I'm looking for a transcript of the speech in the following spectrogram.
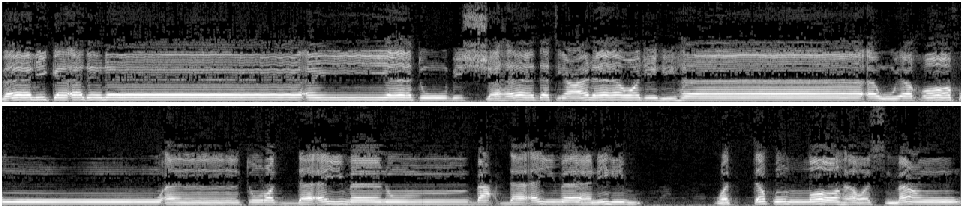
ذلك أدنى أن ياتوا بالشهادة على وجهها أو يخافوا أن ترد أيمان بعد أيمانهم واتقوا الله واسمعوا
